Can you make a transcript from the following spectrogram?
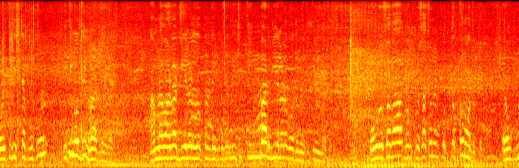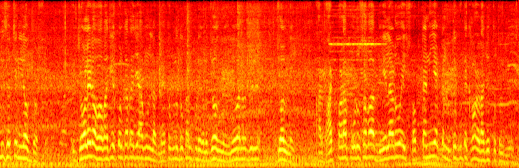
পঁয়ত্রিশটা পুকুর ইতিমধ্যেই ভরাট হয়ে গেছে। আমরা বারবার বিএলআর দপ্তরে ডেপুটেশন দিয়েছি, তিনবার বিএলআরও বদল হয়েছে, তিন বছর। পৌরসভা এবং প্রশাসনের প্রত্যক্ষ মদতে এবং পুলিশ হচ্ছে নীরব দর্শক। জলের অভাব, আজকে কলকাতায় যে আগুন লাগল, এতগুলো দোকান পড়ে গেল, জল নেই, নেবানোর জন্য জল নেই। আর ভাটপাড়া পৌরসভা বিএলআরও এই সবটা নিয়ে একটা লুটে পুটে খাওয়ার রাজত্ব তৈরি হয়েছে।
